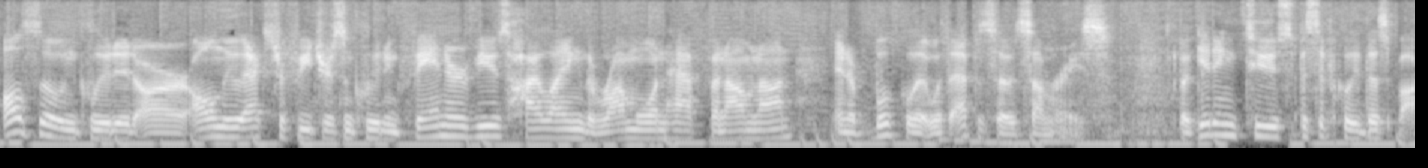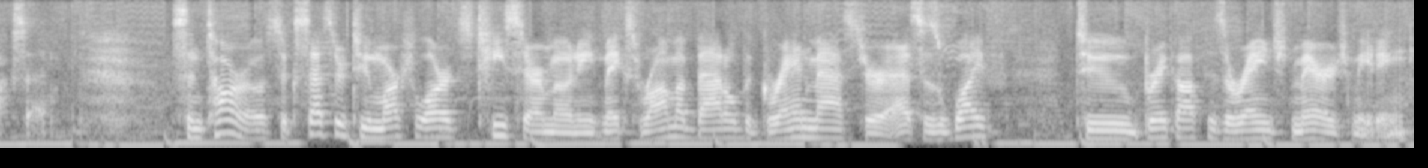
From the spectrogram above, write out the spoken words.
Also included are all new extra features including fan interviews highlighting the Ranma 1 half phenomenon and a booklet with episode summaries. But getting to specifically this box set. Sentaro, successor to martial arts tea ceremony, makes Ranma battle the Grand Master as his wife to break off his arranged marriage meeting.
